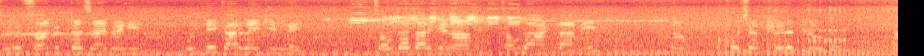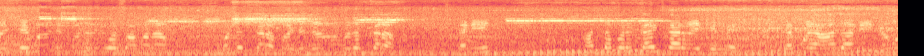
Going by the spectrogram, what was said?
श्री सालविठ्ठल साहेब यांनी कोणतीही कारवाई केली नाही. चौदा तारखेला चौदा आठला आम्ही उपोषण निवेदन दिलं होतं. तर ते माझे पंधरा दिवस आम्हाला मदत करा प्रशासनाला मदत करा. त्यांनी आत्तापर्यंत काहीच कारवाई केली नाही. त्यामुळे आज आम्ही नऊ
